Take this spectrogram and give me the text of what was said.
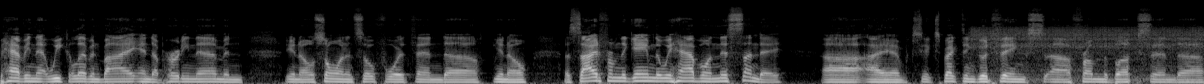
having that week 11 bye end up hurting them and, you know, so on and so forth. And, uh, you know, aside from the game that we have on this Sunday, I am expecting good things uh, from the Bucs and uh,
